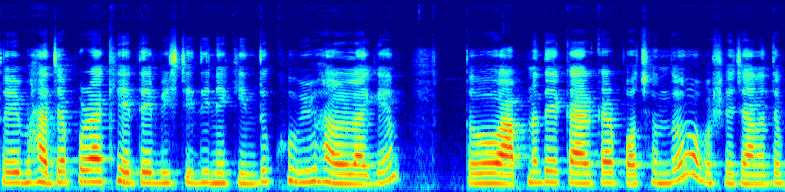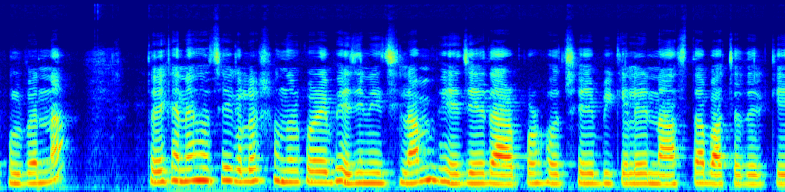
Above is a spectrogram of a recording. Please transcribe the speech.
তো এই ভাজা পোড়া খেতে বৃষ্টির দিনে কিন্তু খুবই ভালো লাগে। তো আপনাদের কার কার পছন্দ অবশ্যই জানাতে ভুলবেন না। তো এখানে হচ্ছে এগুলো সুন্দর করে ভেজে নিয়েছিলাম। ভেজে তারপর হচ্ছে বিকেলের নাস্তা বাচ্চাদেরকে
